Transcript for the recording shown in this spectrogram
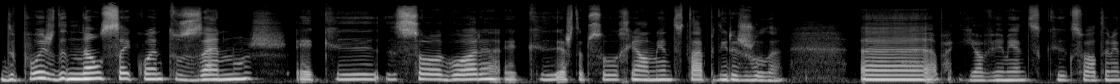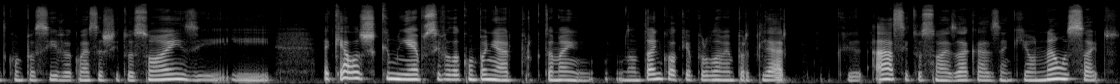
depois de não sei quantos anos é que só agora é que esta pessoa realmente está a pedir ajuda? Pá, e obviamente que, que sou altamente compassiva com essas situações e, e aquelas que me é possível acompanhar, porque também não tenho qualquer problema em partilhar que há situações, há casos em que eu não aceito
